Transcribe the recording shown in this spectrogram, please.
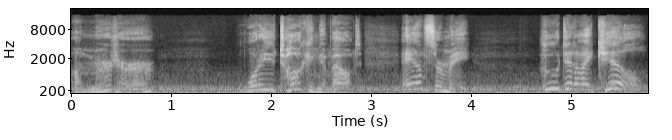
A murderer? What are you talking about? Answer me! Who did I kill?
